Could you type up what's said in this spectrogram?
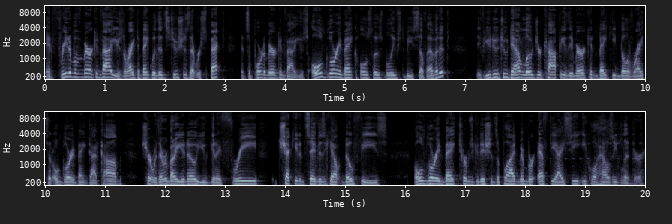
and freedom of American values, the right to bank with institutions that respect and support American values. Old Glory Bank holds those beliefs to be self evident. If you do too, download your copy of the American Banking Bill of Rights at oldglorybank.com. Share it with everybody you know. You get a free checking and savings account, no fees. Old Glory Bank terms and conditions apply. Member FDIC, equal housing lender.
